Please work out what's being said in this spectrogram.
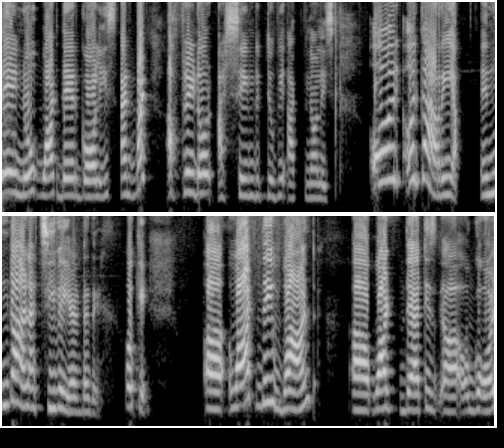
they know what their goal is and but afraid or ashamed to be acknowledge അവർക്ക് അറിയാം എന്താണ് അച്ചീവ് ചെയ്യേണ്ടത്. Okay what they want what that is goal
